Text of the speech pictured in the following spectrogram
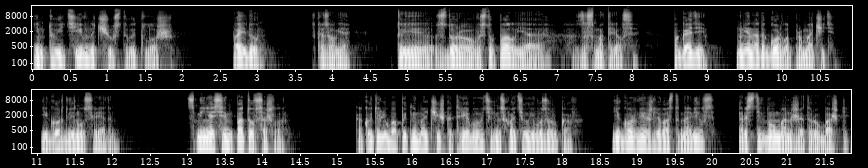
Интуитивно чувствует ложь». «Пойду», — сказал я. «Ты здорово выступал, я засмотрелся. Погоди, мне надо горло промочить». Егор двинулся рядом. «С меня семь потов сошло». Какой-то любопытный мальчишка требовательно схватил его за рукав. Егор вежливо остановился, расстегнул манжеты рубашки,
